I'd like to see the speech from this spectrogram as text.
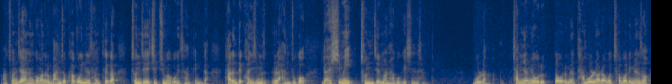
아, 존재하는 것만으로 만족하고 있는 상태가 존재에 집중하고 있는 상태입니다. 다른 데 관심을 안 두고 열심히 존재만 하고 계시는 상태. 몰라. 잡념이 오르, 떠오르면 다 몰라라고 쳐버리면서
